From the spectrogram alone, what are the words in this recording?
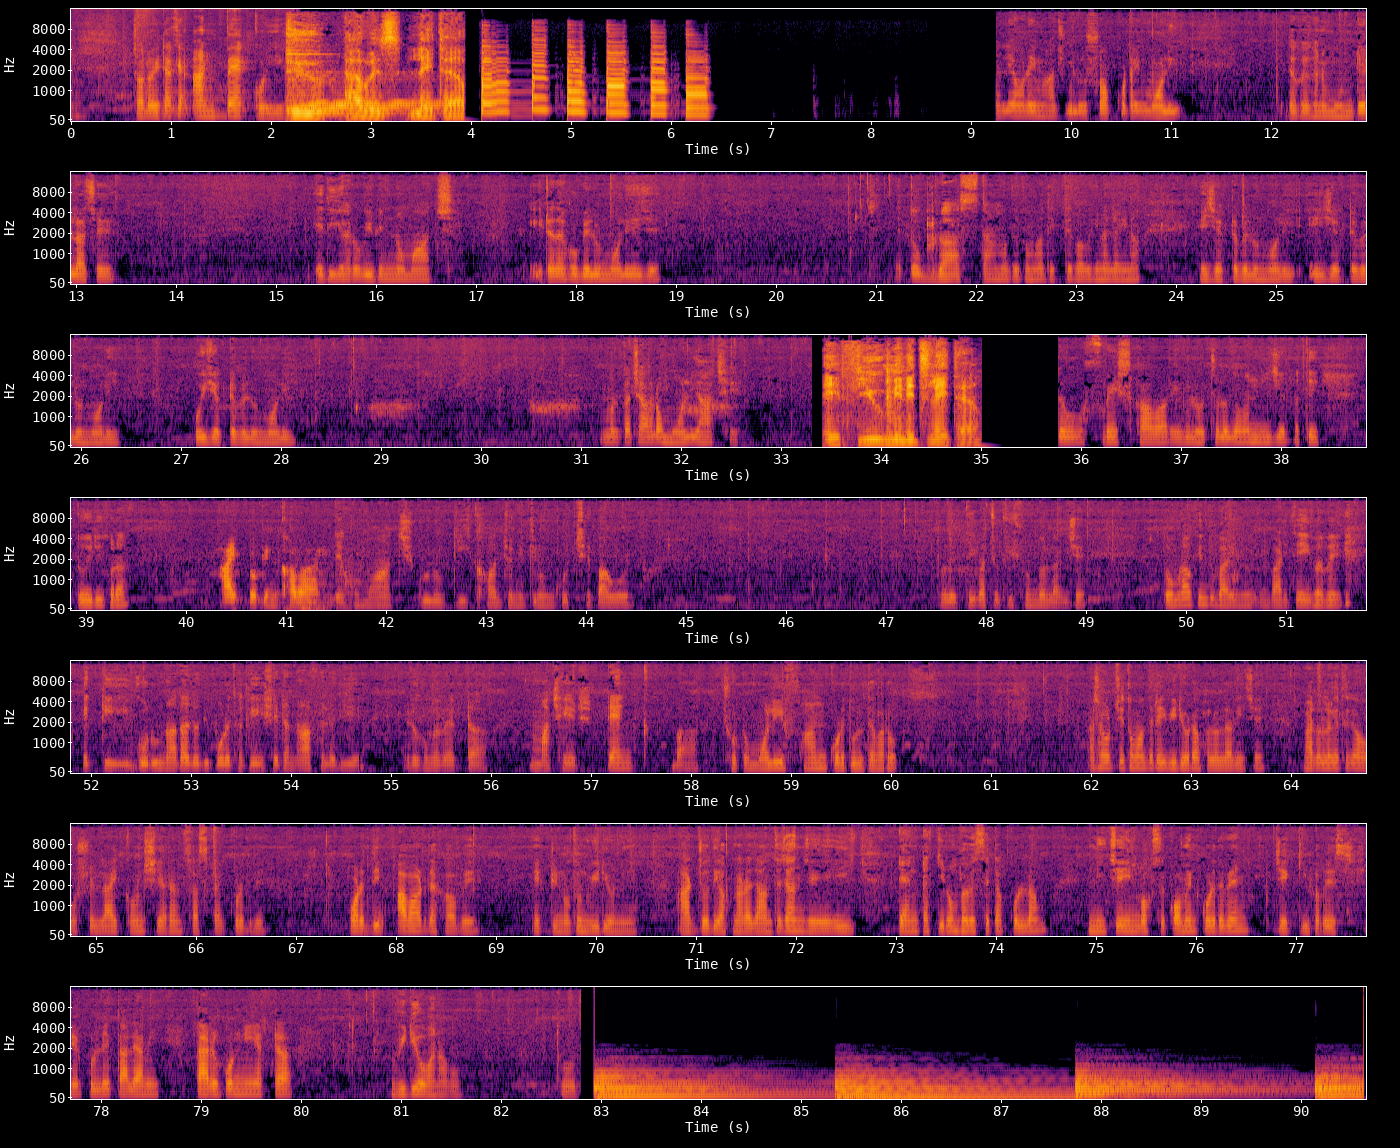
চলো এটাকে আনপ্যাক করি। ফাইনালি আমার এই মাছগুলো সব কটাই মলি। দেখো এখানে মুনটেল আছে। এদিকে আরও বিভিন্ন মাছ। এটা দেখো বেলুন মলি এই যে। এত গ্রাস তার মধ্যে তোমরা দেখতে পাবে কিনা জানি না। এই যে একটা বেলুন মলি এই যে একটা বেলুন মলি ওই যে একটা বেলুন মলি। আমার কাছে আরও মলি আছে। A few minutes later. তো ফ্রেশ খাবার এগুলো হচ্ছিল যেমন নিজের হাতে তৈরি করা। হাই প্রোটিন খাবার। দেখো মাছগুলো কি খাওয়ার জন্য কিরম করছে পাগল। তো দেখতেই পাচ্ছ কি সুন্দর লাগছে। তোমরাও কিন্তু বাড়ি, বাড়িতে এইভাবে একটি গরু নাদা যদি পড়ে থাকে, সেটা না ফেলে দিয়ে এরকমভাবে একটা মাছের ট্যাঙ্ক বা ছোট মলির ফার্ম করে তুলতে পারো। আশা করছি তোমাদের এই ভিডিওটা ভালো লাগেছে। ভালো লেগে থেকে অবশ্যই like comment share and subscribe করে দেবে। পরের দিন আবার দেখা হবে একটি নতুন ভিডিও নিয়ে। আর যদি আপনারা জানতে চান যে এই ট্যাঙ্কটা কীরমভাবে সেট করলাম, নিচে ইনবক্সে কমেন্ট করে দেবেন যে কীভাবে শেয়ার করলে, তাহলে আমি তার উপর নিয়ে একটা ভিডিও বানাবো। তো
